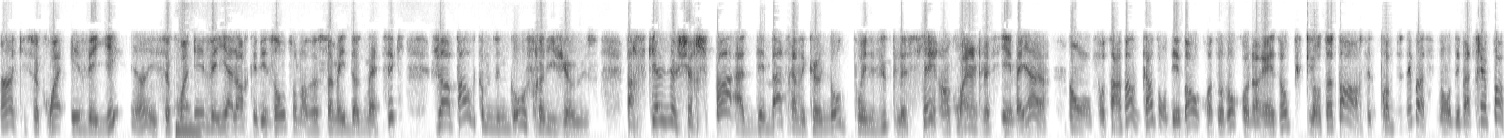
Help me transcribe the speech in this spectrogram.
hein, qui se croient éveillés. Hein, ils se croient mm. éveillés alors que les autres sont dans un sommeil dogmatique. J'en parle comme d'une gauche religieuse. Parce qu'elle ne cherche pas à débattre avec un autre point de vue que le sien, en croyant que le sien est meilleur. On faut s'entendre, quand on débat, on croit toujours qu'on a raison puis que l'autre a tort. C'est le propre du débat, sinon on débattrait pas.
